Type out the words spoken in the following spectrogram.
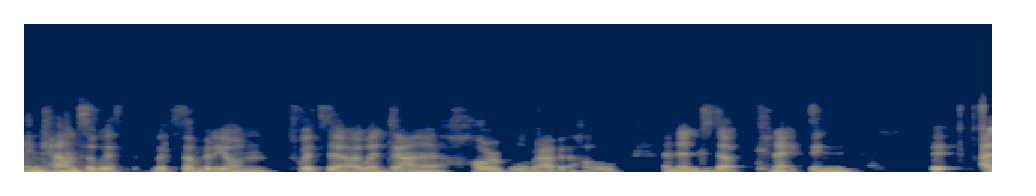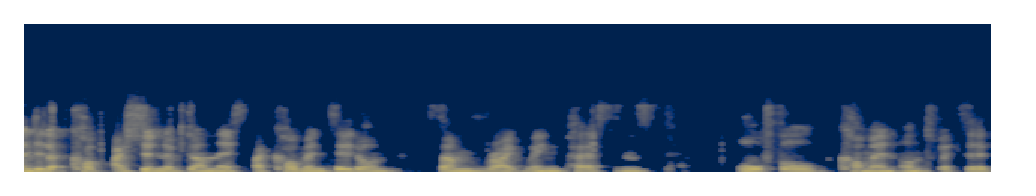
encounter with with somebody on Twitter. I went down a horrible rabbit hole and ended up connecting. It ended up. Com- I shouldn't have done this. I commented on some right wing person's awful comment on Twitter.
